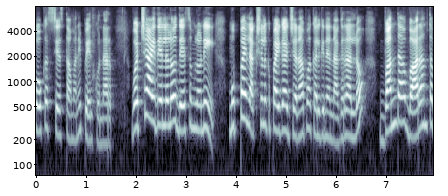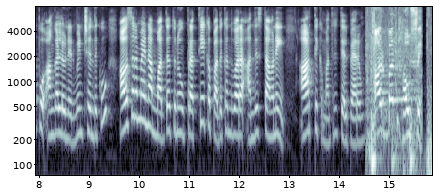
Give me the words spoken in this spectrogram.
ఫోకస్ చేస్తామని పేర్కొన్నారు. వచ్చే ఐదేళ్ళలో దేశంలోని ముప్పై లక్షలకు పైగా జనాభా కలిగిన నగరాల్లో వంద వారాంతపు అంగళ్ళు నిర్మించేందుకు అవసరమైన మద్దతును ప్రత్యేక పథకం ద్వారా అందిస్తామని ఆర్థిక మంత్రి తెలిపారు. Urban housing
